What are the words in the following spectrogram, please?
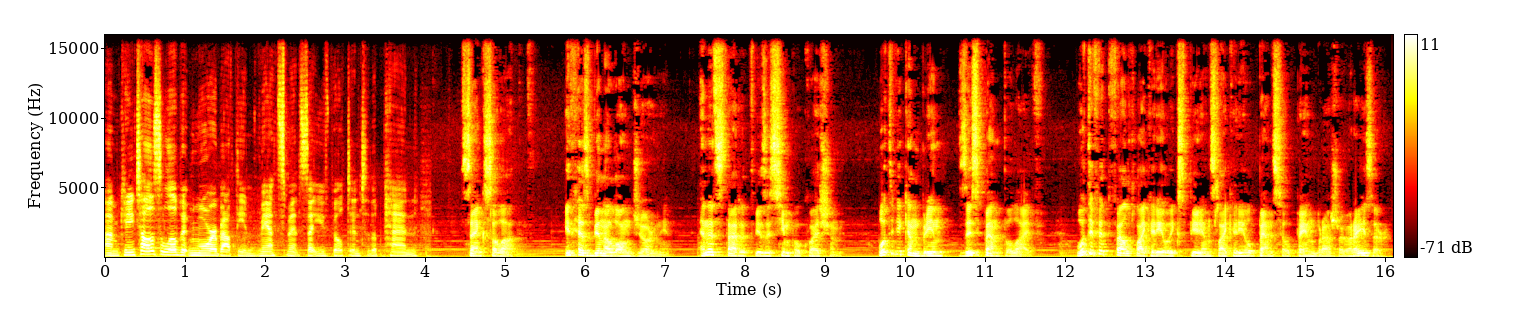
Um, can you tell us a little bit more about the advancements that you've built into the pen? Thanks a lot. It has been a long journey, and it started with a simple question. What if we can bring this pen to life? What if it felt like a real experience, like a real pencil, paintbrush, or eraser?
